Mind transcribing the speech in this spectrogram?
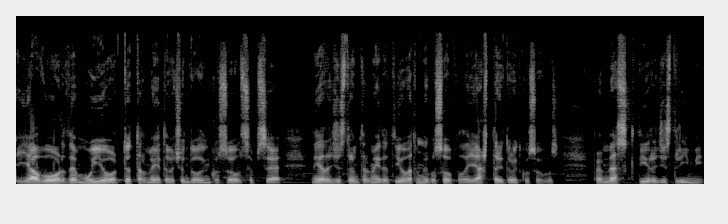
javor dhe mujor të tërmeteve që ndodhin në Kosovë, sepse ne regjistrojmë tërmetet jo vetëm në Kosovë, për po dhe jashtë territorit të Kosovës, përmes këtij regjistrimi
